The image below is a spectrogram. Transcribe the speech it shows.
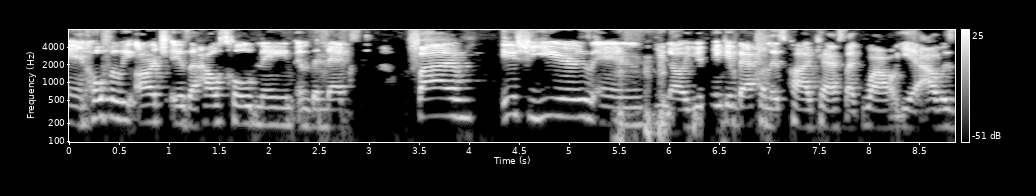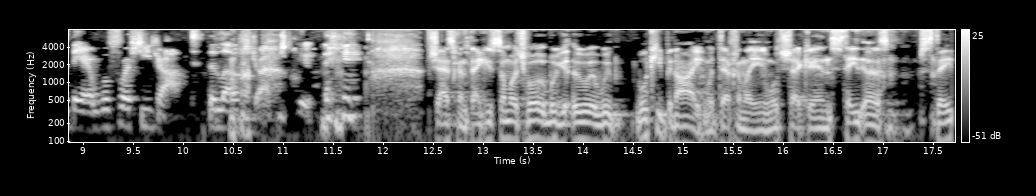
And hopefully Arch is a household name in the next five ish years and you know you're thinking back on this podcast like wow yeah i was there before she dropped the love struck Jazmin thank you so much. We'll, we'll, we'll, keep an eye we'll definitely we'll check in. Stay uh, stay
